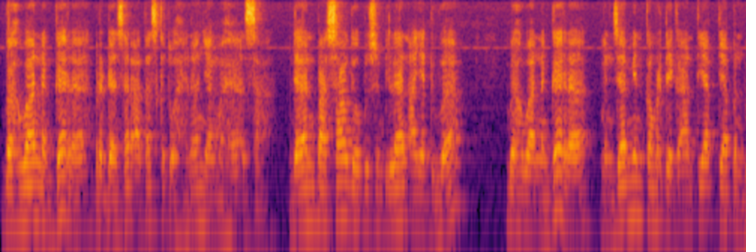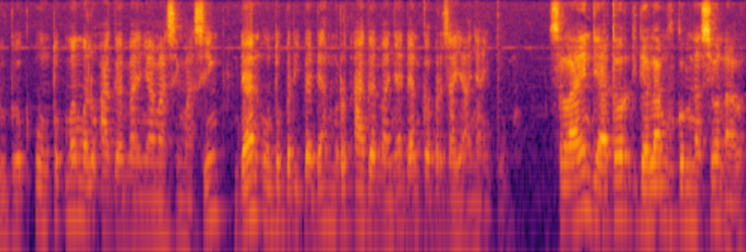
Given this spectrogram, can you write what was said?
bahwa negara berdasar atas ketuhanan yang Maha Esa. Dan pasal 29 ayat 2 bahwa negara menjamin kemerdekaan tiap-tiap penduduk untuk memeluk agamanya masing-masing dan untuk beribadah menurut agamanya dan kepercayaannya itu. Selain diatur di dalam hukum nasional,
